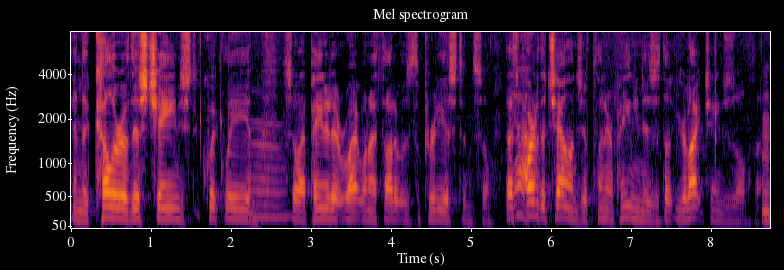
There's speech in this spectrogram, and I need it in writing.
and the color of this changed quickly, and Mm. so I painted it right when I thought it was the prettiest, and so that's Yeah. part of the challenge of plein air painting is that your light changes all the time.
